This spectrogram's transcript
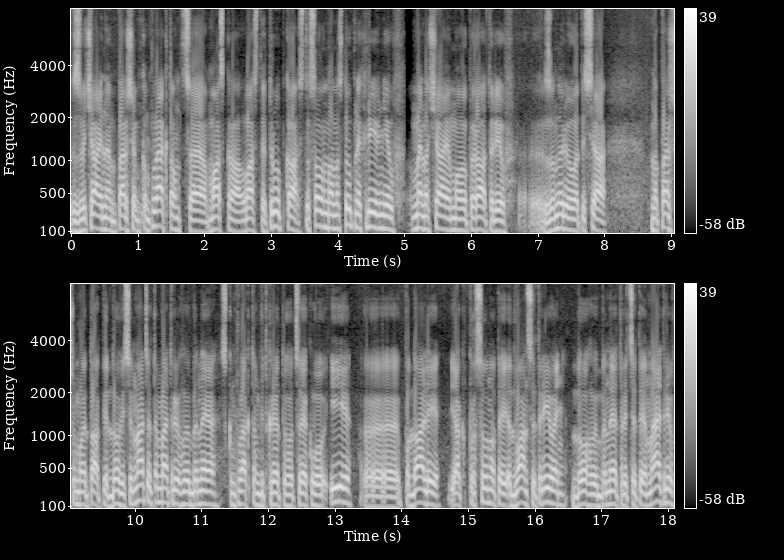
звичайним першим комплектом. Це маска, ласти, трубка. Стосовно наступних рівнів, ми навчаємо операторів занурюватися на першому етапі до 18 метрів глибини з комплектом відкритого циклу, і е, подалі як просунутий advanced рівень до глибини 30 метрів.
